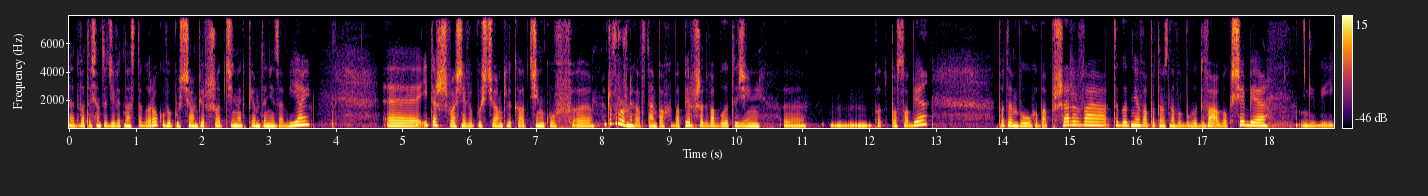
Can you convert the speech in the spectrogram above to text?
2019 y, roku wypuściłam pierwszy odcinek Piąte Nie Zabijaj. I też właśnie wypuściłam kilka odcinków znaczy w różnych odstępach. Chyba pierwsze dwa były tydzień po, po sobie. Potem był chyba przerwa tygodniowa, potem znowu były dwa obok siebie i, i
